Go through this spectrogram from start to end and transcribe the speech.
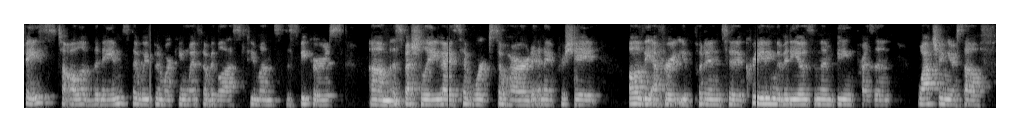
face to all of the names that we've been working with over the last few months, the speakers, um, especially you guys have worked so hard and I appreciate all of the effort you've put into creating the videos and then being present watching yourself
